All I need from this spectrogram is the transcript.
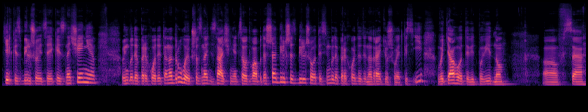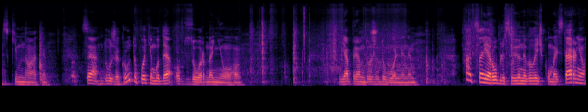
тільки збільшується якесь значення. Він буде переходити на другу. Якщо значення СО2 буде ще більше збільшуватись, він буде переходити на третю швидкість і витягувати відповідно все з кімнати. Це дуже круто, потім буде обзор на нього. Я прям дуже довольний ним. А це я роблю свою невеличку майстерню,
